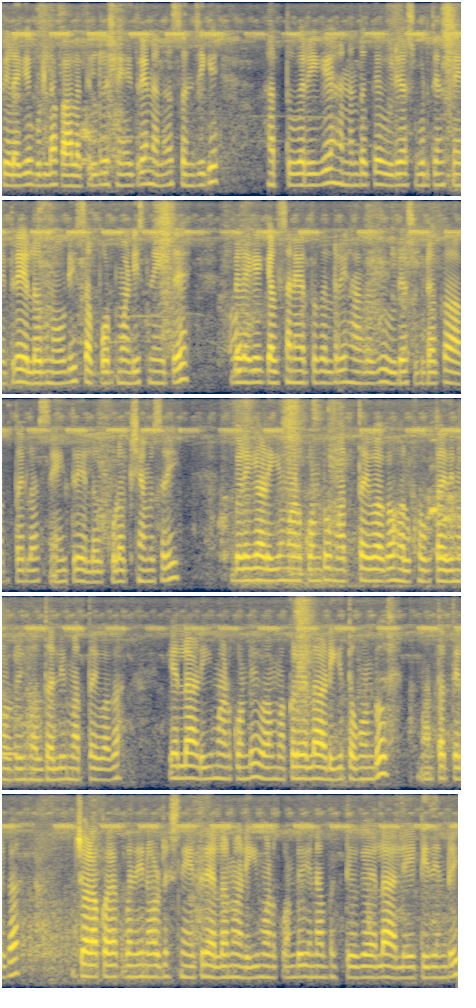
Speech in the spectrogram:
ಬೆಳಗ್ಗೆ ಬಿಡ್ಲಕ್ಕೆ ಆಗತ್ತಿಲ್ಲ ರೀ ಸ್ನೇಹಿತರೆ. ನಾನು ಸಂಜೆಗೆ ಹತ್ತುವರೆಗೆ ಹನ್ನೊಂದಕ್ಕೆ ವೀಡಿಯೋಸ್ ಬಿಡ್ತೀನಿ ಸ್ನೇಹಿತರೆ. ಎಲ್ಲರೂ ನೋಡಿ ಸಪೋರ್ಟ್ ಮಾಡಿ ಸ್ನೇಹಿತರೆ. ಬೆಳಗ್ಗೆ ಕೆಲಸನೇ ಇರ್ತದಲ್ಲ ರೀ ಹಾಗಾಗಿ ವೀಡಿಯೋಸ್ ಬಿಡೋಕೆ ಆಗ್ತಾಯಿಲ್ಲ ಸ್ನೇಹಿತರೆ, ಎಲ್ಲರೂ ಕೂಡ ಕ್ಷಮಿಸ್ರಿ. ಬೆಳಗ್ಗೆ ಅಡುಗೆ ಮಾಡಿಕೊಂಡು ಮತ್ತೆ ಇವಾಗ ಹೊಲಕ್ಕೆ ಹೋಗ್ತಾಯಿದ್ದೀನಿ ನೋಡಿರಿ, ಹೊಲದಲ್ಲಿ ಮತ್ತೆ ಇವಾಗ ಎಲ್ಲ ಅಡುಗೆ ಮಾಡಿಕೊಂಡು ಇವಾಗ ಮಕ್ಕಳೆಲ್ಲ ಅಡುಗೆ ತೊಗೊಂಡು ಮತ್ತೆ ತಿರ್ಗ ಜೋಳ ಕೊಯ್ಯಕ್ಕೆ ಬಂದು ನೋಡಿರಿ. ಸ್ನೇಹಿತರೆ, ಎಲ್ಲನೂ ಅಡುಗೆ ಮಾಡಿಕೊಂಡು ಏನೋ ಬಟ್ಟೆ ಎಲ್ಲ ಅಲ್ಲೇ ಇಟ್ಟಿದ್ದೀನಿ ರೀ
